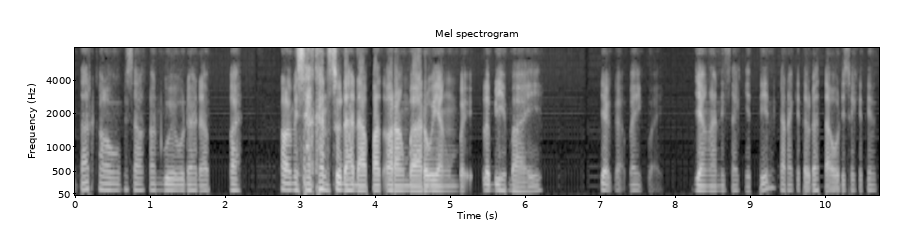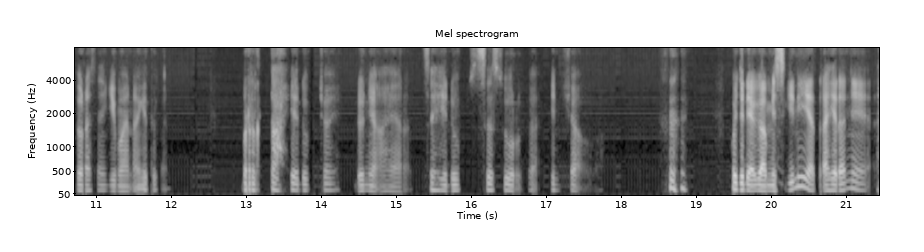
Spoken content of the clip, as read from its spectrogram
Ntar kalau misalkan gue udah dapat kalau misalkan sudah dapat orang baru yang lebih baik jaga baik-baik. Jangan disakitin karena kita udah tahu disakitin itu rasanya gimana gitu kan berkah hidup coy. Dunia akhirat. Sehidup sesurga insya Allah kok jadi agamis gini ya terakhirannya ya?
